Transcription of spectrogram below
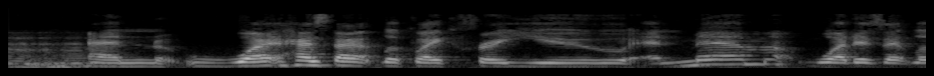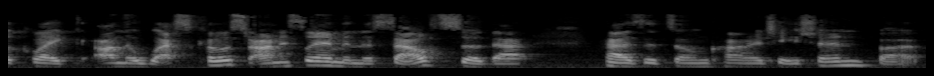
Mhm. And what has that looked like for you and Mim? What does it look like on the West Coast? Honestly, I'm in the South, so that has its own connotation, but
